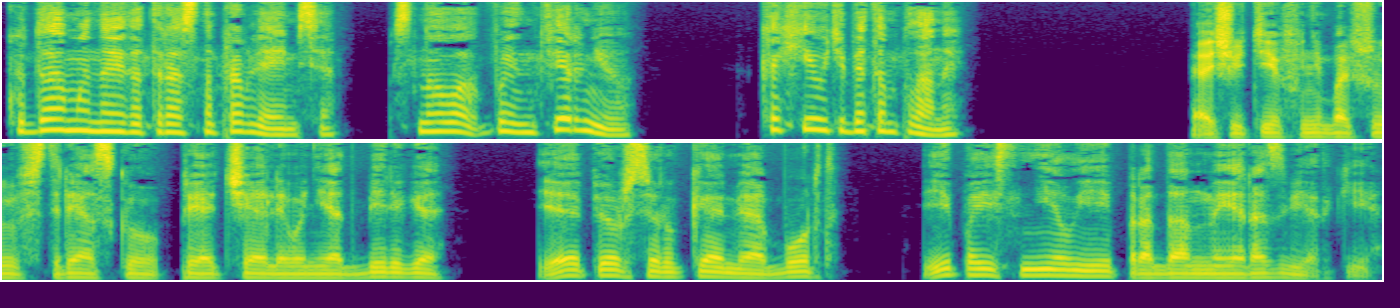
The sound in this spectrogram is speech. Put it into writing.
куда мы на этот раз направляемся? Снова в Инфернию? Какие у тебя там планы? Ощутив небольшую встряску при отчаливании от берега, я оперся руками о борт и пояснил ей про данные разведки.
